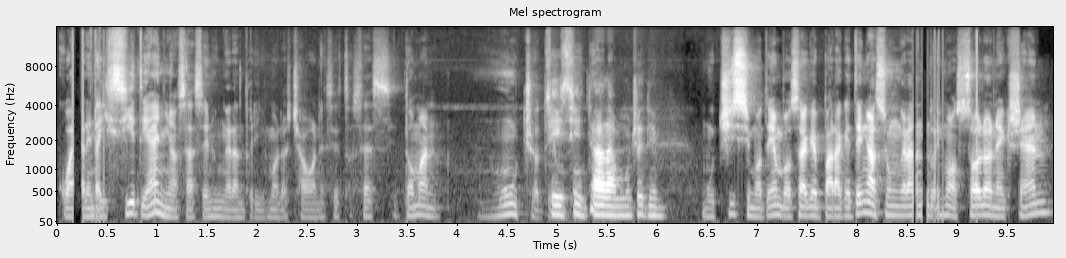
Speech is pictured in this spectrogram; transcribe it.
47 años hacen un Gran Turismo los chabones estos. O sea, se toman mucho Sí, tiempo. sí, tarda mucho tiempo. Muchísimo tiempo. O sea que para que tengas un Gran Turismo solo Next Gen,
